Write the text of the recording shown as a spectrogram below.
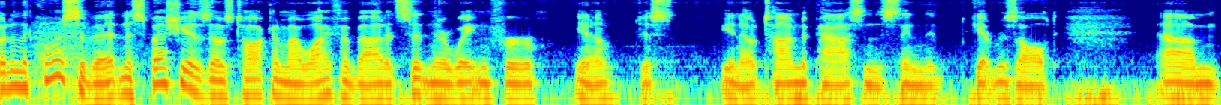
But in the course of it, and especially as I was talking to my wife about it, sitting there waiting for, you know, just, you know, time to pass and this thing to get resolved, um,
